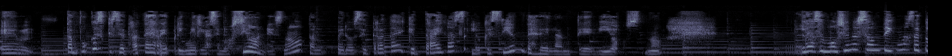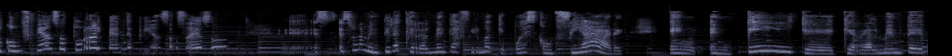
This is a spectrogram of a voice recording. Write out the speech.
Em, tampoco es que se trata de reprimir las emociones, ¿no? pero se trata de que traigas lo que sientes delante de Dios, ¿no? Las emociones son dignas de tu confianza. ¿Tú realmente piensas eso? Es, una mentira que realmente afirma que puedes confiar en, en ti, que, que realmente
